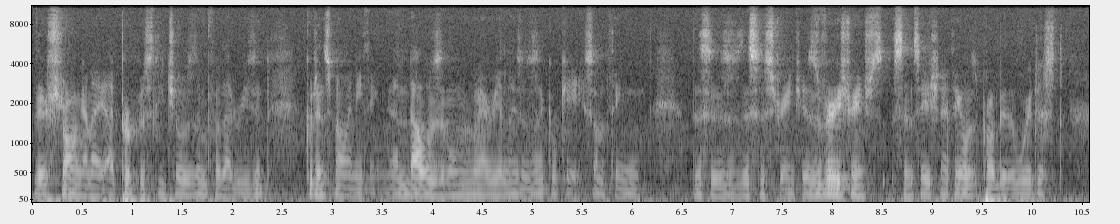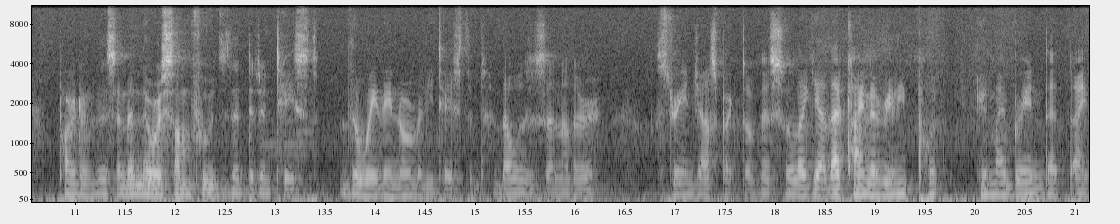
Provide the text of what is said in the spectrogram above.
they're strong, and I, I purposely chose them for that reason. Couldn't smell anything, and that was the moment when I realized I was like, okay, something. This is this is strange. It's a very strange sensation. I think it was probably the weirdest part of this. And then there were some foods that didn't taste the way they normally tasted. That was another strange aspect of this. So like yeah, that kind of really put in my brain that I,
